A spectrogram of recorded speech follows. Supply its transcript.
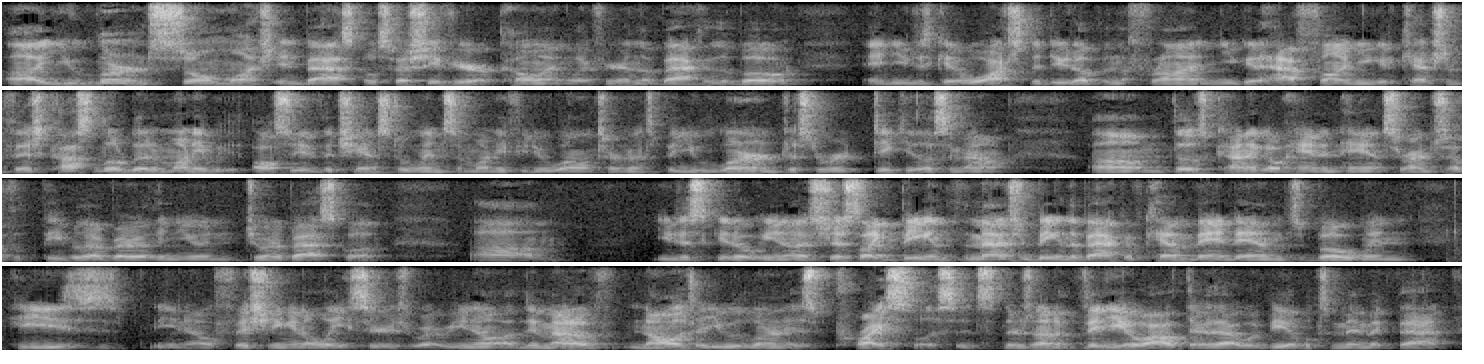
uh, you learn so much in bass club, especially if you're a co-angler. If you're in the back of the boat and you just get to watch the dude up in the front and you get to have fun, you get to catch some fish. Costs a little bit of money, but also you have the chance to win some money if you do well in tournaments. But you learn just a ridiculous amount. Um, those kind of go hand in hand. Surround yourself with people that are better than you and join a bass club. Um, you just get a, you know, it's just like being, in, imagine being in the back of Kevin Van Dam's boat when he's, you know, fishing in Elite Series or whatever. You know, the amount of knowledge that you would learn is priceless. It's, there's not a video out there that would be able to mimic that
